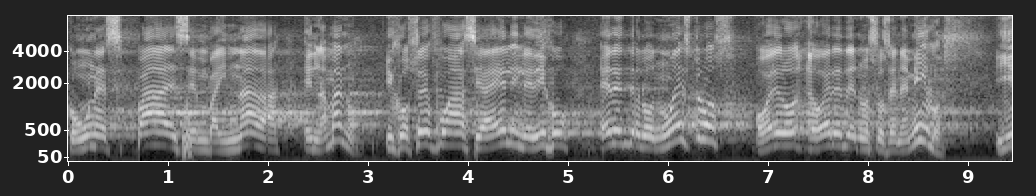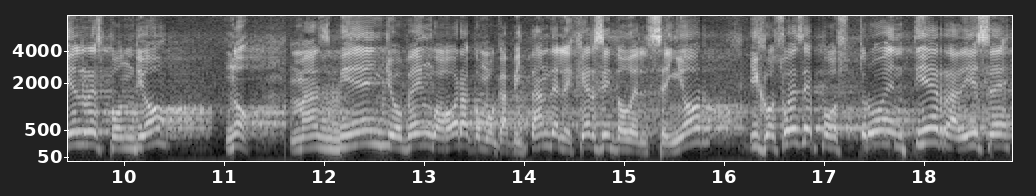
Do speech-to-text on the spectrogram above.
con una espada desenvainada en la mano. Y Josué fue hacia él y le dijo, ¿eres de los nuestros o eres de nuestros enemigos? Y él respondió, no, más bien yo vengo ahora como capitán del ejército del Señor. Y Josué se postró en tierra, dice,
